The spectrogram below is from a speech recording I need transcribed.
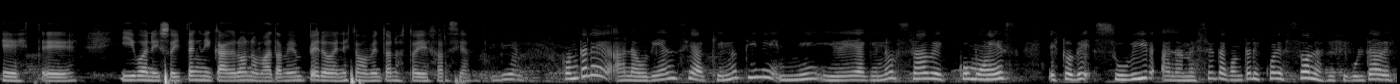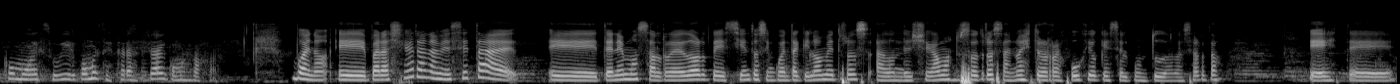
este, y bueno, y soy técnica agrónoma también, pero en este momento no estoy ejerciendo. Bien, contale a la audiencia que no tiene ni idea, que no sabe cómo es esto de subir a la meseta, contarles cuáles son las dificultades, cómo es subir, cómo es estar allá y cómo es bajar. Bueno, eh, para llegar a la meseta eh, tenemos alrededor de 150 kilómetros a donde llegamos nosotros a nuestro refugio que es el Puntudo, ¿no es cierto? Este,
